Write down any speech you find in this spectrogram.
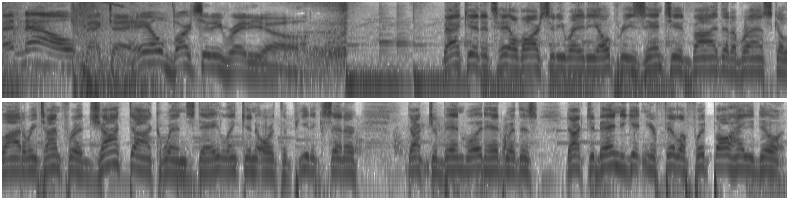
And now, back to Hail Varsity Radio. Back in it's Hail Varsity Radio, presented by the Nebraska Lottery. Time for a Jock Doc Wednesday, Lincoln Orthopedic Center. Dr. Ben Woodhead with us. Dr. Ben, you getting your fill of football? How you doing?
